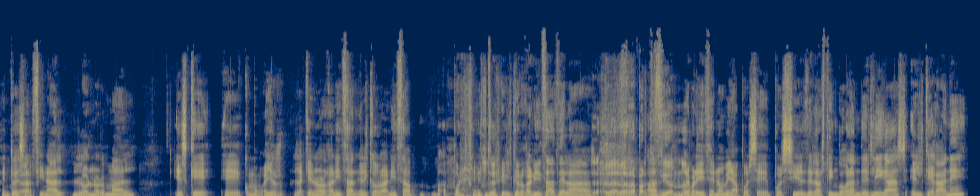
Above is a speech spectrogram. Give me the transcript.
Entonces, al final, lo normal es que, eh, como ellos la quieren organizar, el que organiza, el que organiza hace las... La, la- la repartición, ¿no? hace- dice, no, mira, pues, eh, pues si es de las cinco grandes ligas, el que gane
